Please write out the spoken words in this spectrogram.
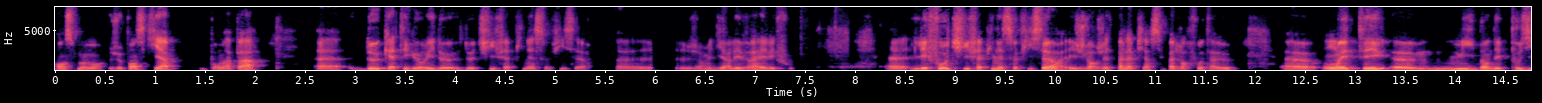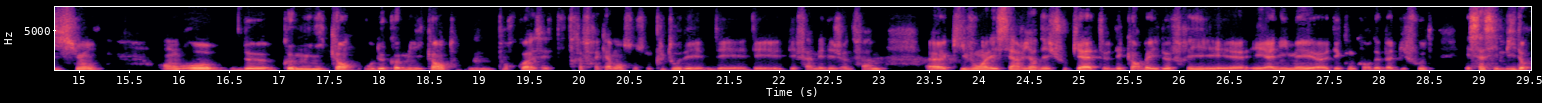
en ce moment. Je pense qu'il y a, pour ma part, euh, deux catégories de, Chief Happiness Officer. J'ai envie de dire les vrais et les faux. les faux Chief Happiness Officer, et je ne leur jette pas la pierre, ce n'est pas de leur faute à eux, ont été mis dans des positions en gros de communicants ou de communicantes. Pourquoi c'est très fréquemment ce sont plutôt des, femmes et des jeunes femmes euh, qui vont aller servir des chouquettes, des corbeilles de fruits et, animer euh, des concours de baby-foot. Et ça, c'est bidon.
